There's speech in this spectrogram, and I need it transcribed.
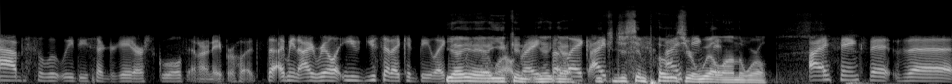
absolutely desegregate our schools and our neighborhoods. I mean, I realize you, you said I could be like yeah yeah yeah you can right? yeah, but yeah. like you I can just impose your will that, on the world. I think that the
